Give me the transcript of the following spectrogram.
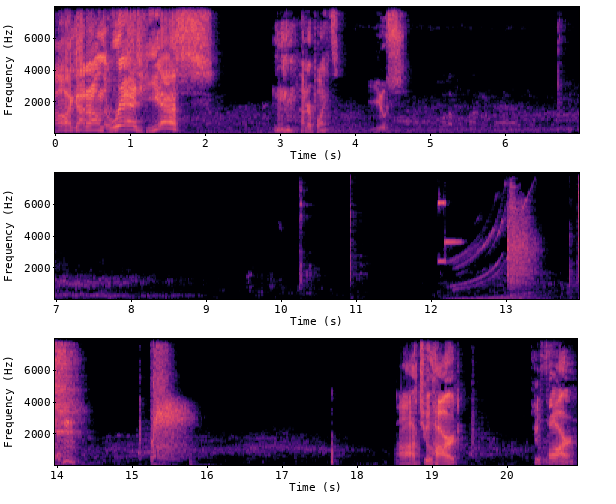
Oh, I got it on the red. Yes. 100 points. Yes. Too hard. Too far.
